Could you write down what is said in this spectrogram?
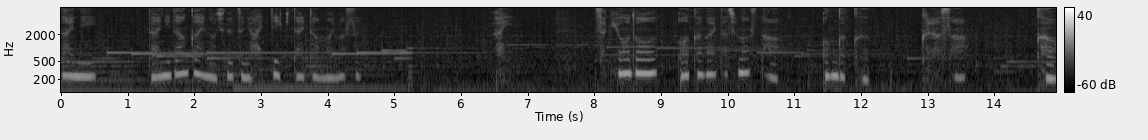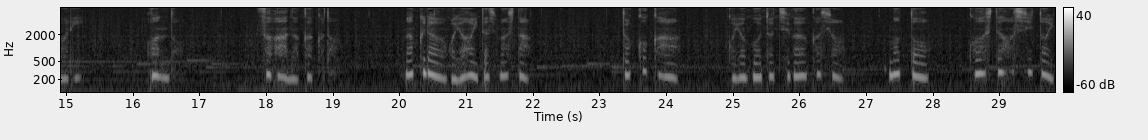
際に第2段階の手術に入っていきたいと思います。はい。先ほどお伺いいたしました音楽暗さ香り温度ソファーの角度枕をご用意いたしました。どこかご要望と違う箇所もっとこうしてほしいといっ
